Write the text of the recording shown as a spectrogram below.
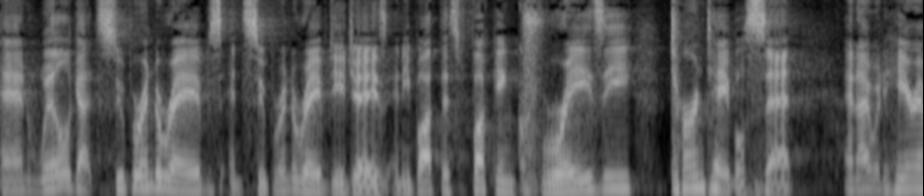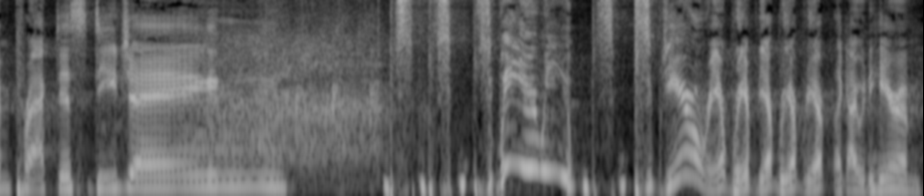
And Wil got super into raves and super into rave DJs, and he bought this fucking crazy turntable set. And I would hear him practice DJing. Like I would hear him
